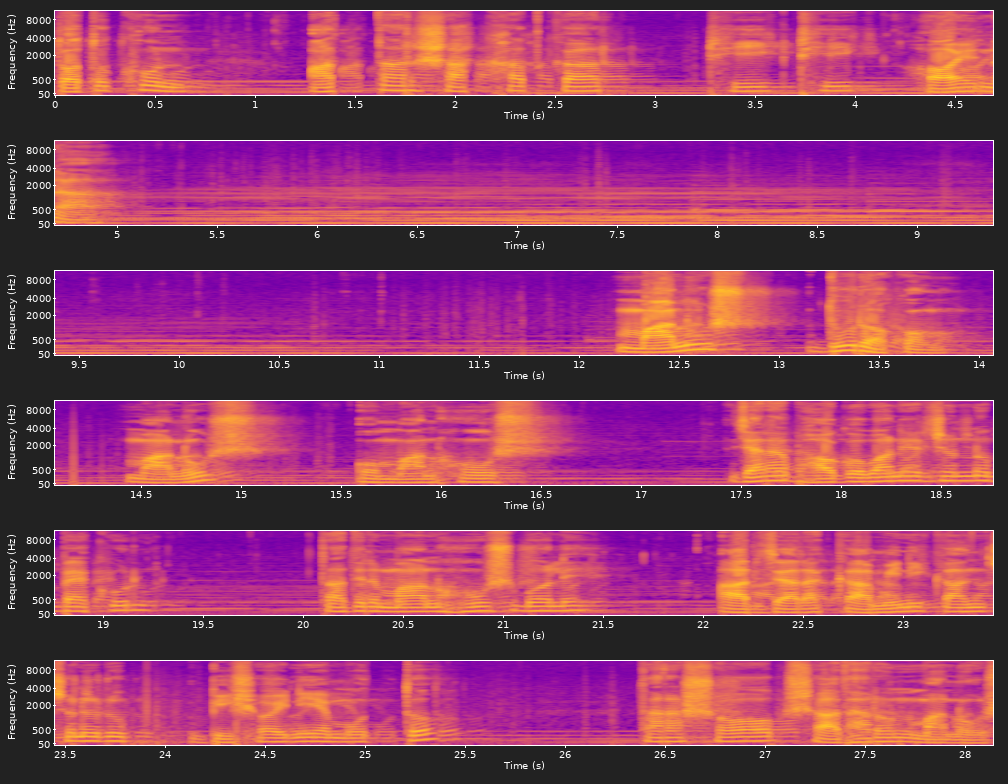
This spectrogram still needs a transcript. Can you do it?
ততক্ষণ আত্মার সাক্ষাৎকার ঠিক ঠিক হয় না। মানুষ দুরকম, মানুষ ও মানহুস যারা ভগবানের জন্য ব্যাকুল, তাদের মানহুস বলে আর যারা কামিনী কাঞ্চনরূপ বিষয় নিয়ে মত্ত তারা সব সাধারণ মানুষ।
